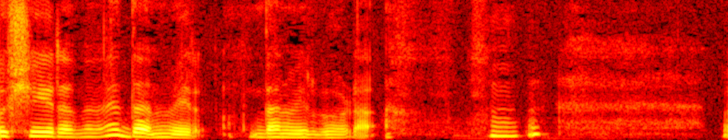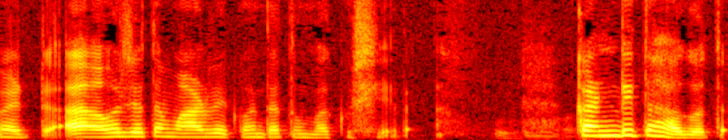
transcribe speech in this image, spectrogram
ಖುಷಿ ಇರೋದಂದರೆ ಧನ್ವೀರ್ ಧನ್ವೀರ್ ಗೌಡ. ಬಟ್ ಅವ್ರ ಜೊತೆ ಮಾಡಬೇಕು ಅಂತ ತುಂಬ ಖುಷಿ ಇದೆ. ಖಂಡಿತ ಆಗುತ್ತೆ.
